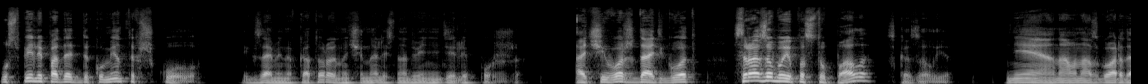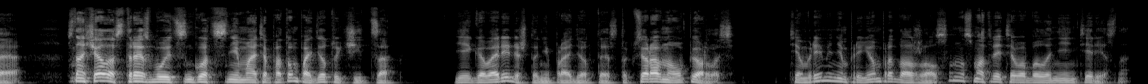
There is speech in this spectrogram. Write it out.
успели подать документы в школу, экзамены в которой начинались на две недели позже. «А чего ждать год? Сразу бы и поступала», — сказал я. «Не, она у нас гордая. Сначала стресс будет год снимать, а потом пойдет учиться», Ей говорили, что не пройдет тест, так все равно уперлась. Тем временем прием продолжался, но смотреть его было неинтересно.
